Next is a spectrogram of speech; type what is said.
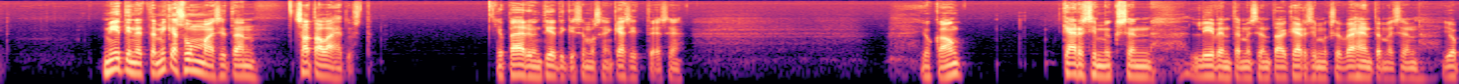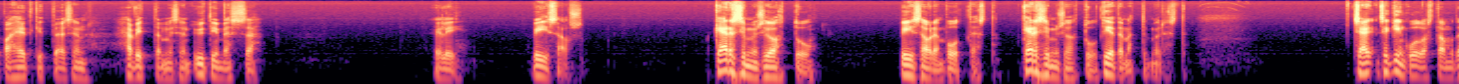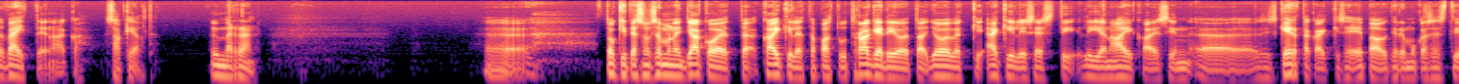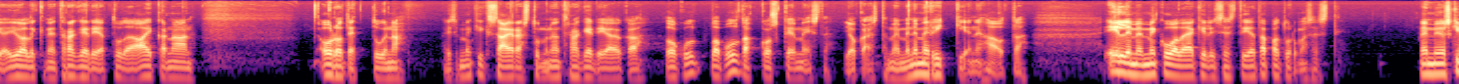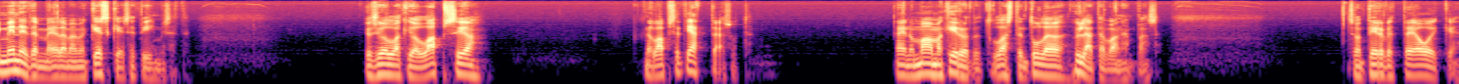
mietin, että mikä summaisi tämän sata lähetystä. Ja päädyin tietenkin semmoiseen käsitteeseen, joka on kärsimyksen lieventämisen tai kärsimyksen vähentämisen, jopa hetkittäisen hävittämisen ytimessä, eli viisaus. Kärsimys johtuu viisauden puutteesta. Kärsimys johtuu tietämättömyydestä. Se, sekin kuulostaa muuten väitteen aika sakelta. Ymmärrän. Öö, toki tässä on semmoinen jako, että kaikille tapahtuu tragedioita, joillekin äkillisesti liian aikaisin, öö, siis kertakaikkisen epäoikeudenmukaisesti, ja joillekin ne tragediat tulee aikanaan odotettuina. Esimerkiksi sairastuminen on tragedia, joka lopulta koskee meistä jokaista. Me menemme rikki ennen hautaa, ellei me kuole äkillisesti ja tapaturmaisesti. Me myöskin menetämme elämämme keskeiset ihmiset. Jos jollakin on lapsia – ne lapset jättää sut. Näin on maailma kirjoitettu. Lasten tulee hylätä vanhempansa. Se on tervettä ja oikein.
